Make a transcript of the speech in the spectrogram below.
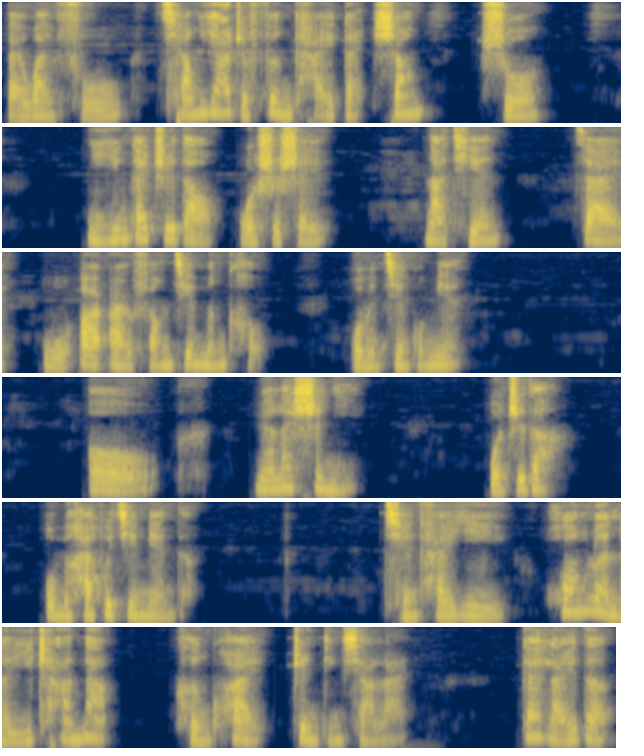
百万福强压着愤慨感伤，说：“你应该知道我是谁。那天在五二二房间门口，我们见过面。”哦，原来是你。我知道，我们还会见面的。钱开义慌乱了一刹那，很快镇定下来。该来的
